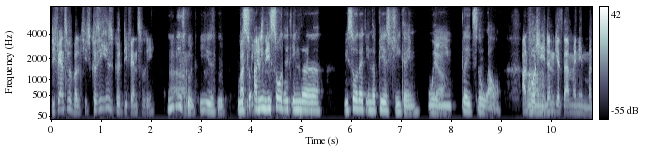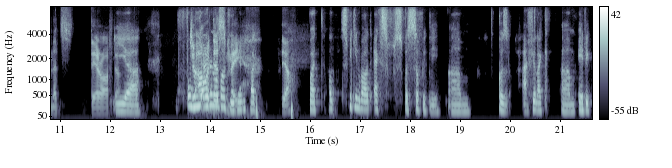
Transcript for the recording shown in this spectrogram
defensive abilities because he is good defensively. He is Um, good. He is good. We saw, I mean, we saw that in the we saw that in the PSG game where Yeah. he played so well. Unfortunately, he Um, didn't get that many minutes thereafter. Yeah. For To me, I our don't know about you. But Yeah. but uh, speaking about X specifically, um, because I feel like um Eric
